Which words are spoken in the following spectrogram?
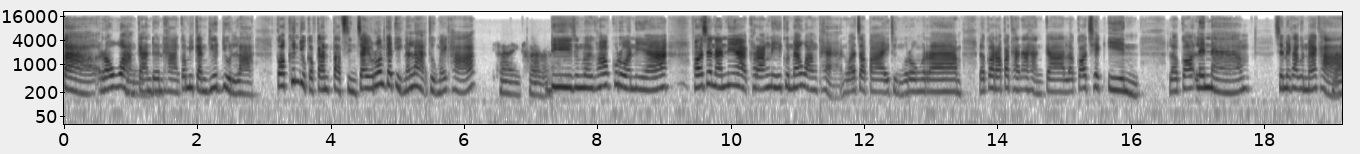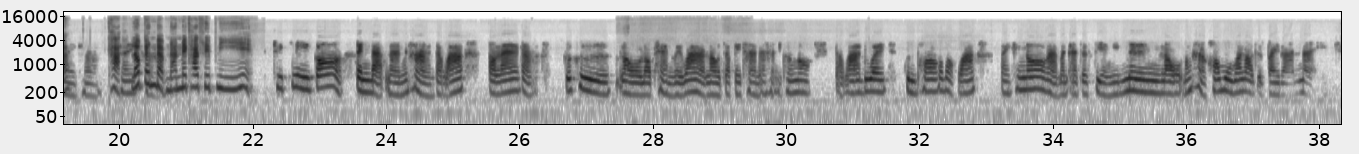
แต่ระหว่างใช่การเดินทางก็มีการยืดหยุ่นล่ะก็ขึ้นอยู่กับการตัดสินใจร่วมกันอีกนั่นแหละถูกไหมคะ ใช่ค่ะ ดีจังเลยครอบครัวเนี้ย เพราะฉะนั้นเนี่ยครั้งนี้คุณแม่วางแผนว่าจะไปถึงโรงแรม แล้วก็รับประทานอาหารการแล้วก็เช็คอิน แล้วก็เล่นน้ำใช่ไหมคะคุณแม่คะใช่ค่ะค่ะใช่แล้วเป็นค่ะแบบนั้นไหมคะทริปนี้ทริปนี้ก็เป็นแบบนั้นค่ะ แต่ว่าตอนแรกอะก็คือเราเราแผนไว้ว่าเราจะไปทานอาหารข้างนอก แต่ว่าด้วยคุณพ่อก็บอกว่า ไปข้างนอกอะ มันอาจจะเสี่ยงนิดนึง เราต้องหาข้อมูลว่าเราจะไปร้านไหน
